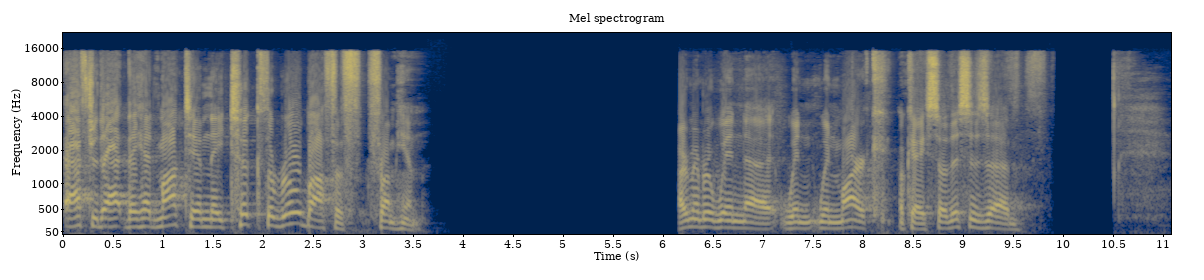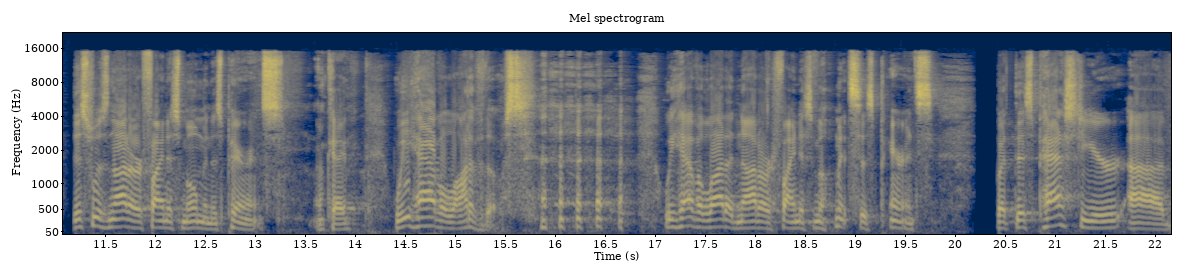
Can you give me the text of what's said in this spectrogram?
after that, they had mocked him. They took the robe off of, from him. I remember when, uh, when, when Mark, okay, so this is, uh, this was not our finest moment as parents. Okay? We have a lot of those. we have a lot of not our finest moments as parents. But this past year, uh,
